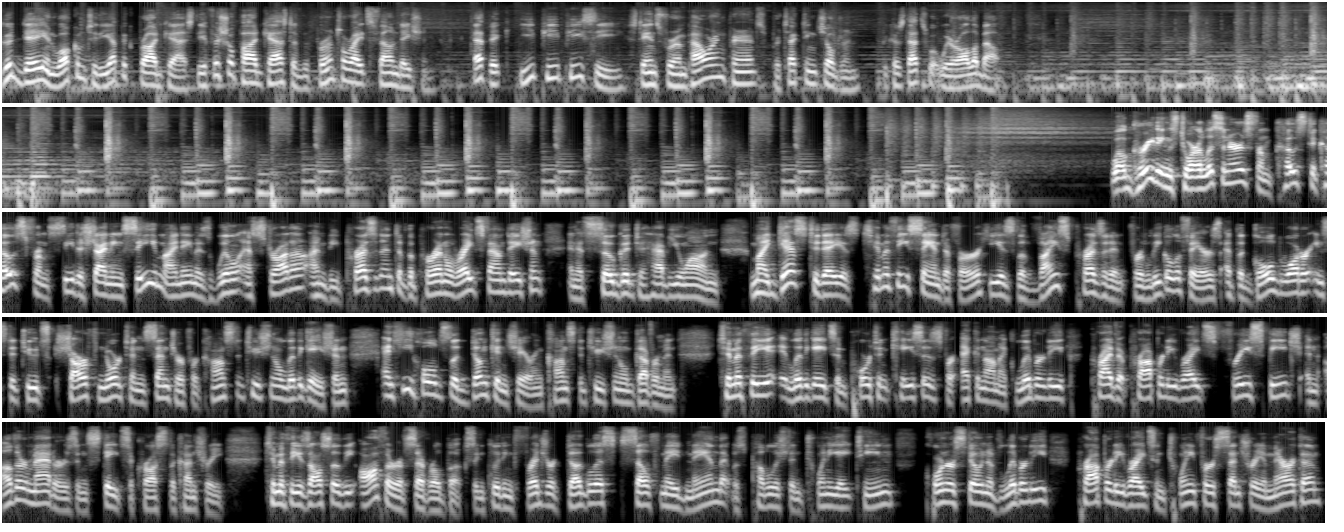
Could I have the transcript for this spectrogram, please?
Good day and welcome to the Epic Broadcast, the official podcast of the Parental Rights Foundation. EPIC, EPPC, stands for Empowering Parents, Protecting Children, because that's what we're all about. Well, greetings to our listeners from coast to coast, from sea to shining sea. My name is Will Estrada. I'm the president of the Parental Rights Foundation, and it's so good to have you on. My guest today is Timothy Sandefur. He is the vice president for legal affairs at the Goldwater Institute's Scharf Norton Center for Constitutional Litigation, and he holds the Duncan Chair in Constitutional Government. Timothy litigates important cases for economic liberty, private property rights, free speech, and other matters in states across the country. Timothy is also the author of several books, including Frederick Douglass' Self Made Man, that was published in 2018, Cornerstone of Liberty, Property Rights in 21st Century America,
